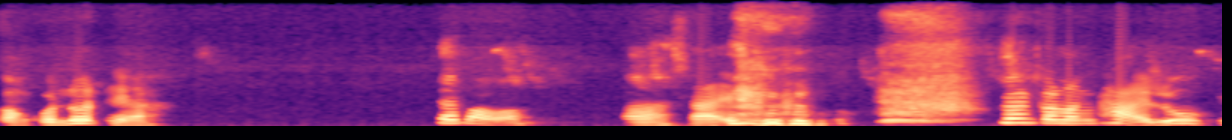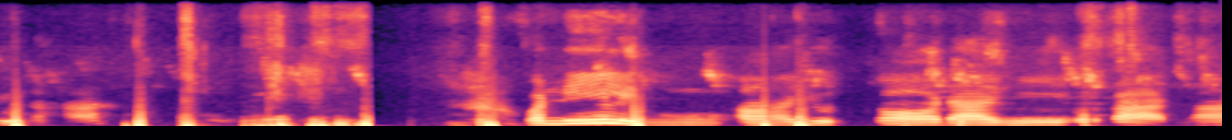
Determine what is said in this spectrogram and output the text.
สองคนนู้นเหรอใช่เปล่าวะอ่าใช่ เพื่อนกำลังถ่ายรูปอยู่นะคะ วันนี้หลินอ่าหยุดก็ได้มีโอกาสมา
